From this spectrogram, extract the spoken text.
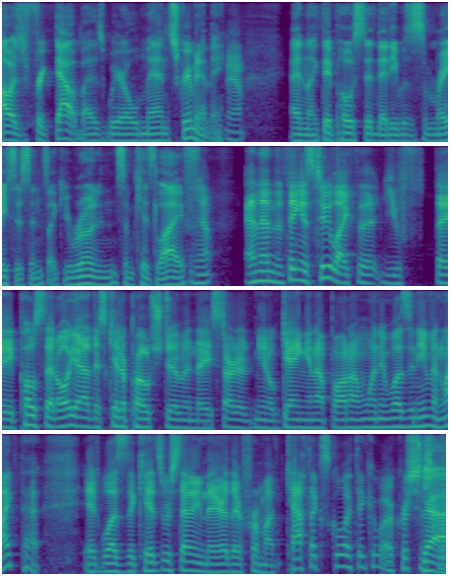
I was freaked out by this weird old man screaming at me, Yeah. And like they posted that he was some racist, and it's like you're ruining some kid's life. Yeah. And then the thing is too, like the you they post that, oh yeah, this kid approached him and they started, you know, ganging up on him when it wasn't even like that. It was the kids were standing there. They're from a Catholic school, I think, or a Christian Yeah,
